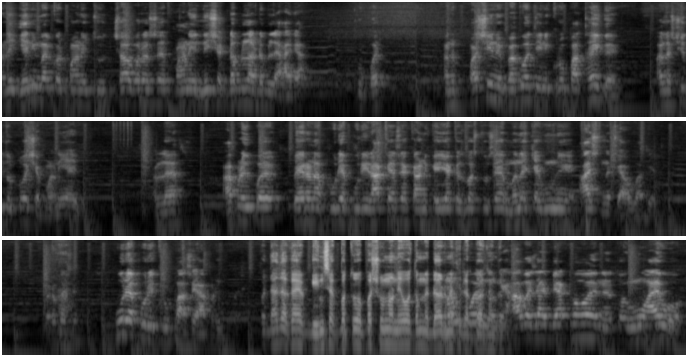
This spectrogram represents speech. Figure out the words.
અને એની પર પાણી છું છ વર્ષે પાણી નીચે ડબલા ડબલે હાર્યા ઉપર. અને પછીની ભગવતીની કૃપા થઈ ગઈ. એટલે સીધું ટોશે પાણી આવ્યું. એટલે આપણી ઉપર પ્રેરણા પૂરેપૂરી રાખે છે કારણ કે એક જ વસ્તુ છે મને ક્યાંય હું આશ નથી આવવા દેતી. બરોબર છે? પૂરેપૂરી કૃપા છે આપણી ઉપર. પણ દાદા કઈ હિંસક પશુ પશુનો ને એવો તમને ડર નથી લાગતો. આવે જાય બેઠો હોય ને તો હું આવ્યો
